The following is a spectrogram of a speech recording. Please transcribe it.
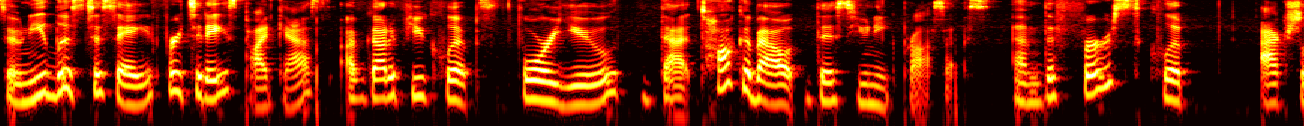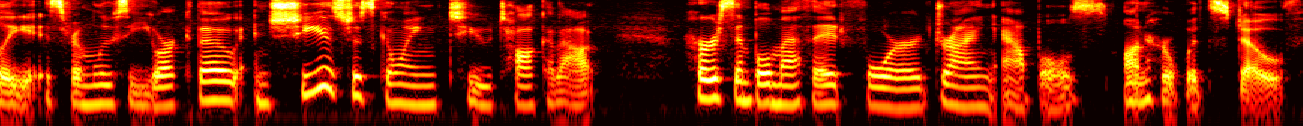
So, needless to say, for today's podcast, I've got a few clips for you that talk about this unique process. Um, the first clip actually is from Lucy York, though, and she is just going to talk about her simple method for drying apples on her wood stove.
